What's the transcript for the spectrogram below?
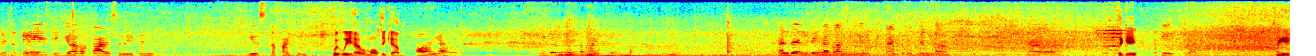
There's a place. If you have a car, so you can use the parking. We, we have a multi-cab. Oh, yeah. Oh. You can use the parking. And then they have a security card to open the... The, the gate? The gate, yeah. Gee,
